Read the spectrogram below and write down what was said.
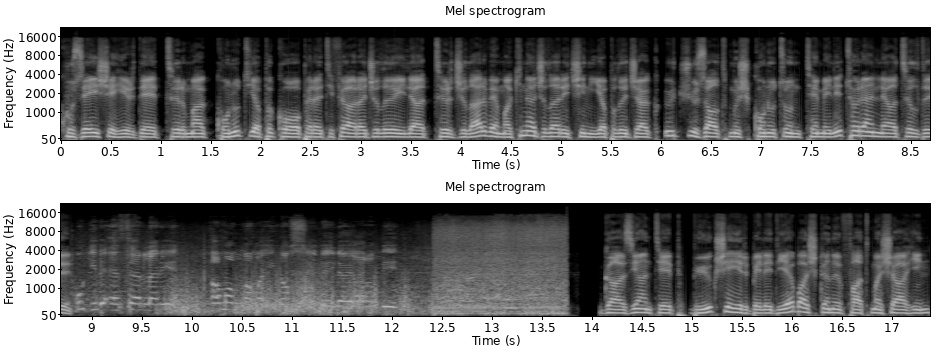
Kuzeyşehir'de Tırmak Konut Yapı Kooperatifi aracılığıyla tırcılar ve makinacılar için yapılacak 360 konutun temeli törenle atıldı. Bu gibi eserleri tamamlamayı nasip eyle ya Rabbi. Gaziantep Büyükşehir Belediye Başkanı Fatma Şahin,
